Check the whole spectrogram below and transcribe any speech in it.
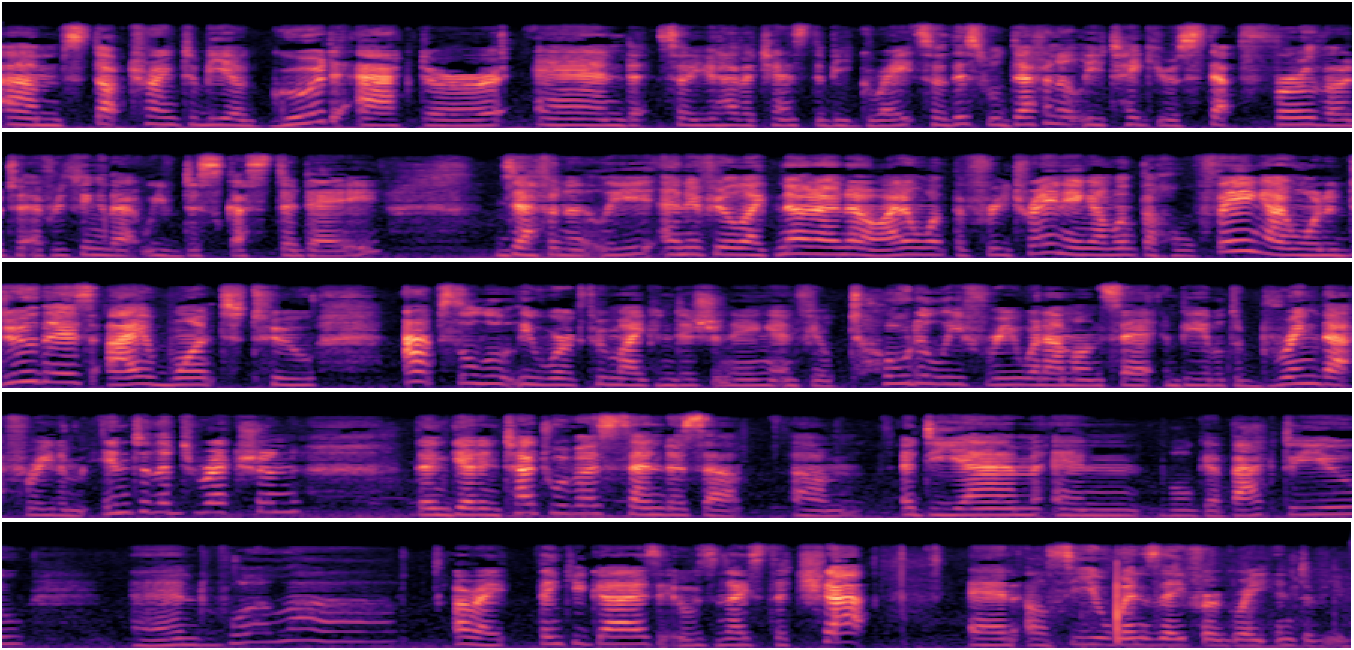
um, Stop Trying to Be a Good Actor. And so you have a chance to be great. So this will definitely take you a step further to everything that we've discussed today definitely. And if you're like, no, no, no, I don't want the free training, I want the whole thing, I want to do this, I want to absolutely work through my conditioning and feel totally free when I'm on set and be able to bring that freedom into the direction, then get in touch with us, send us a, um, a DM, and we'll get back to you. And voila. All right. Thank you guys. It was nice to chat. and I'll see you Wednesday for a great interview.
